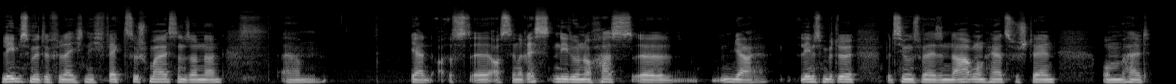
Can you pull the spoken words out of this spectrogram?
Lebensmittel vielleicht nicht wegzuschmeißen, sondern ähm, ja, aus, äh, aus den Resten, die du noch hast, äh, ja, Lebensmittel bzw. Nahrung herzustellen, um halt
